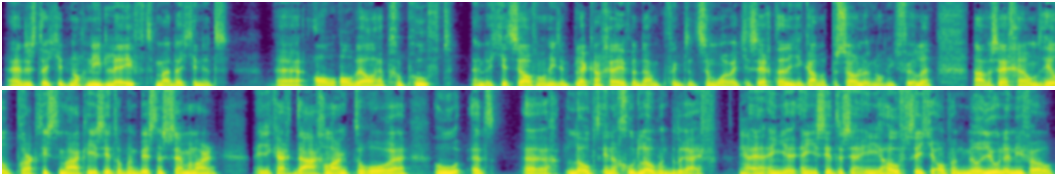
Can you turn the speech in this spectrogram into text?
Hè, dus dat je het nog niet leeft, maar dat je het eh, al, al wel hebt geproefd. En dat je het zelf nog niet een plek kan geven. Daarom vind ik het zo mooi wat je zegt. Hè? Je kan het persoonlijk nog niet vullen. Laten we zeggen, om het heel praktisch te maken. Je zit op een business seminar. En je krijgt dagenlang te horen hoe het eh, loopt in een goed lopend bedrijf. Ja. En, je, en je zit dus in je hoofd zit je op een miljoenenniveau.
